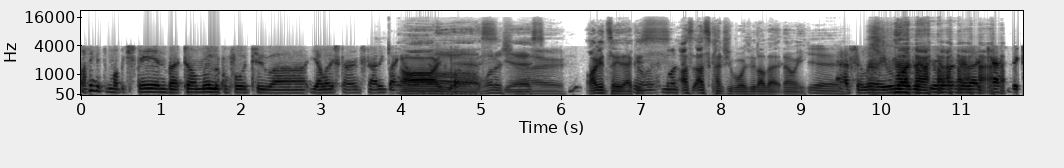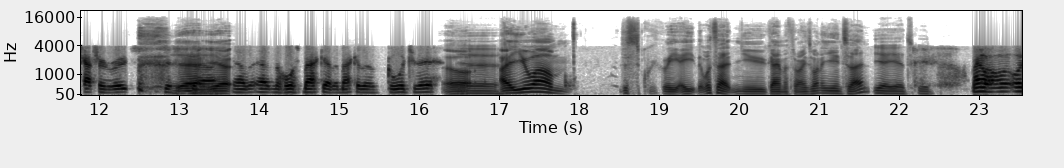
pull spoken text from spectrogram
I think it might be Stan, but I'm really looking forward to uh, Yellowstone starting back up. Oh, Oh, yes. what a yes. show! I can see that Yeah, because mine- us, us country boys, we love that, don't we? Yeah, Absolutely, reminds, us, reminds me of that Ca- the Katherine Roots, just Yeah, uh, yeah. Out, out in the horseback, out the back of the gorge there. Uh, yeah, Are you um just quickly? Are you, what's that new Game of Thrones one? Are you into that? yeah, yeah. It's good. Mate, I, I,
